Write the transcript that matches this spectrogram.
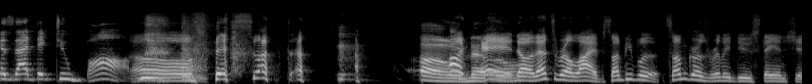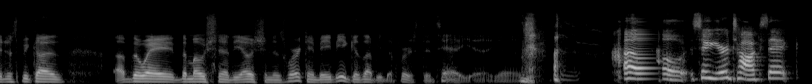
Is that dick too bomb? Oh, this what the oh fuck? no. Hey, no, that's real life. Some people, some girls really do stay in shit just because of the way the motion of the ocean is working, baby. Because I'll be the first to tell you. you know. Oh, so you're toxic?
